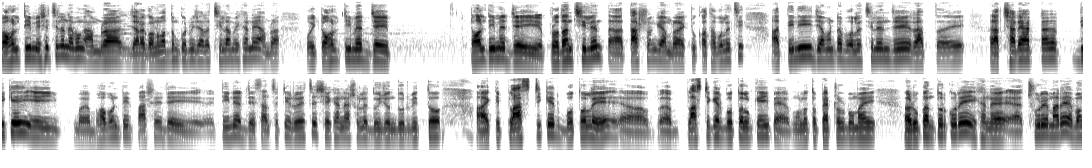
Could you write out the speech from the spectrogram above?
টহল টিম এসেছিলেন এবং আমরা যারা গণমাধ্যম কর্মী যারা ছিলাম এখানে, আমরা ওই টহল টিমের যে টল টিমের যে প্রধান ছিলেন তার সঙ্গে আমরা একটু কথা বলেছি। আর তিনি যেমনটা বলেছিলেন যে, রাত রাত সাড়ে আটটার দিকেই এই ভবনটির পাশে যে টিনের যে সানসেটটি রয়েছে, সেখানে আসলে দুইজন দুর্বৃত্ত একটি প্লাস্টিকের বোতলে প্লাস্টিকের বোতলকেই মূলত পেট্রোল বোমায় রূপান্তর করে এখানে ছুঁড়ে মারে এবং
